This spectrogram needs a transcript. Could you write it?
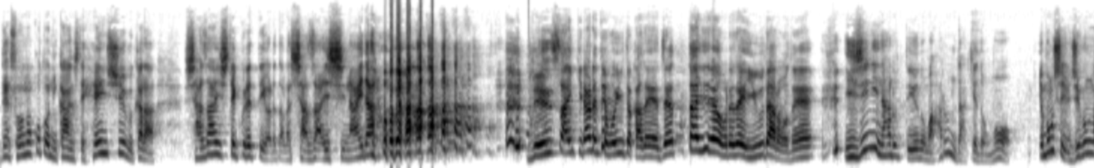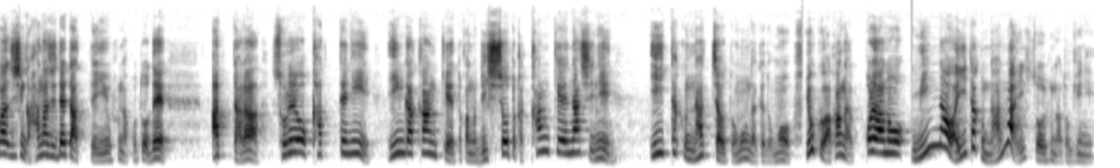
でそのことに関して編集部から謝罪してくれって言われたら謝罪しないだろうな 連載切られてもいいとかね絶対ね俺ね言うだろうね。意地になるっていうのもあるんだけどももし自分が自身が鼻血出たっていうふうなことであったらそれを勝手に因果関係とかの立証とか関係なしに言いたくなっちゃうと思うんだけどもよくわかんない。これあのみんなは言いたくなんない？そういうふうな時に。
